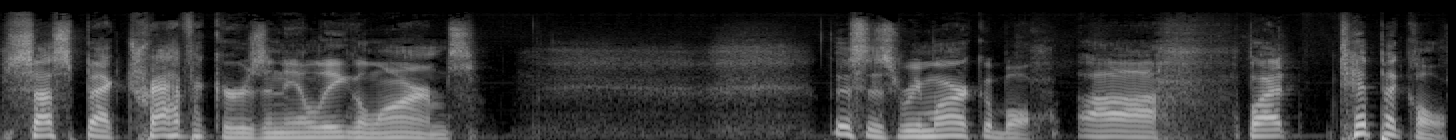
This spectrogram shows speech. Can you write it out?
suspect traffickers in illegal arms. This is remarkable, uh, but typical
